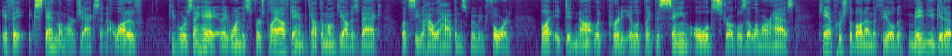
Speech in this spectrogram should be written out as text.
if they extend Lamar Jackson. A lot of people were saying, hey, they won his first playoff game, they got the monkey off his back. Let's see how it happens moving forward. But it did not look pretty. It looked like the same old struggles that Lamar has. Can't push the ball down the field. Maybe you get a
